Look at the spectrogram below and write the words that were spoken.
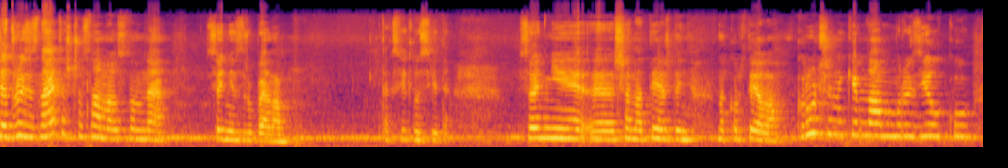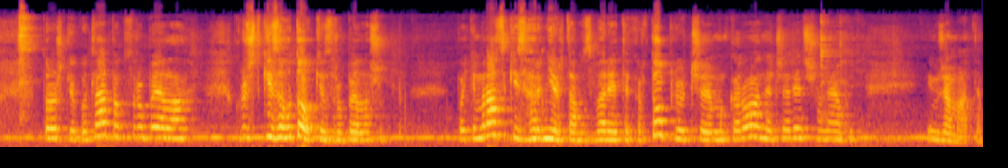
Ще, друзі, знаєте, що саме основне сьогодні зробила? Так світло світить. Сьогодні е, ще на тиждень накрутила кручеників на морозилку, трошки котлеток зробила. Коротше, такі заготовки зробила, щоб потім раз якийсь гарнір там зварити картоплю, чи макарони, чи рис, що-небудь. І вже мати.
